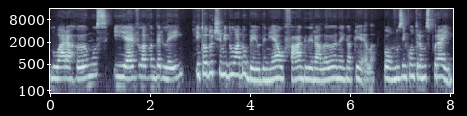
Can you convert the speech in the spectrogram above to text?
Luara Ramos e Évila Vanderlei, e todo o time do lado B, o Daniel, o Fagner, a Lana e Gabriela. Bom, nos encontramos por aí.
